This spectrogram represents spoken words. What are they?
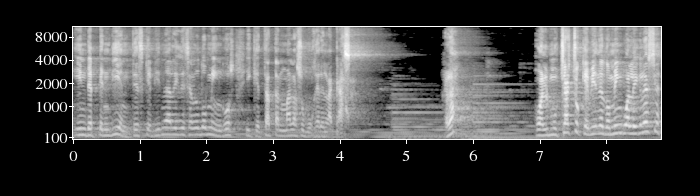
independientes que vienen a la iglesia los domingos y que tratan mal a su mujer en la casa. ¿Verdad? O al muchacho que viene el domingo a la iglesia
